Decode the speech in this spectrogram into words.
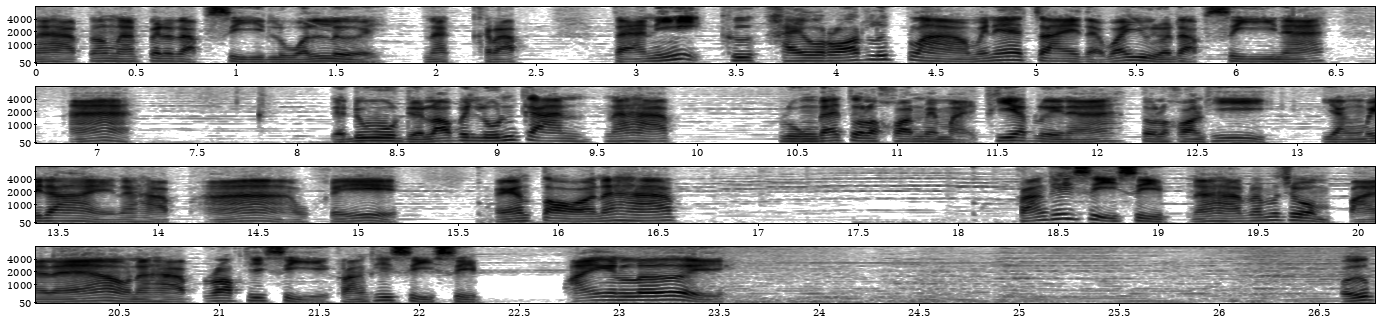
นะครับนอกนั้นเป็นระดับ C ล้วนเลยนะครับ แต่อันนี้คือไครอสหรือเปล่าไม่แน่ใจแต่ว่าอยู่ระดับ C นะอ่าเดี๋ยวดูเดี๋ยวเราไปลุ้นกันนะครับ ลุงได้ตัวละครใหม่ๆเพียบเลยนะ ตัวละครที่ยังไม่ได้นะครับอ่าโอเคไปกันต่อนะครับ ครั้งที่ 40 นะครับท่านผู้ชมไปแล้วนะครับ รอบที่ 4 ครั้งที่ 40 ไปกันเลยปึ๊บ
